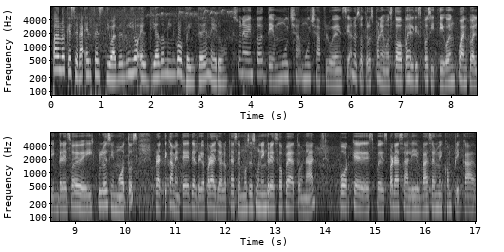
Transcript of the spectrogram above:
para lo que será el Festival del Río el día domingo 20 de enero. Es un evento de mucha, mucha afluencia. Nosotros ponemos todo pues el dispositivo en cuanto al ingreso de vehículos y motos. Prácticamente desde el río para allá lo que hacemos es un ingreso peatonal porque después para salir va a ser muy complicado.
